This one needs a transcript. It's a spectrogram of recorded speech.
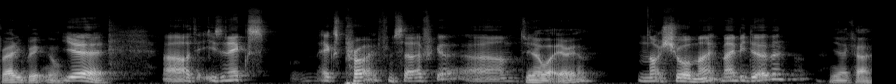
Brady Bricknell. Yeah, uh, he's an ex ex pro from South Africa. Um, Do you know what area? not sure, mate. Maybe Durban. Yeah, okay.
